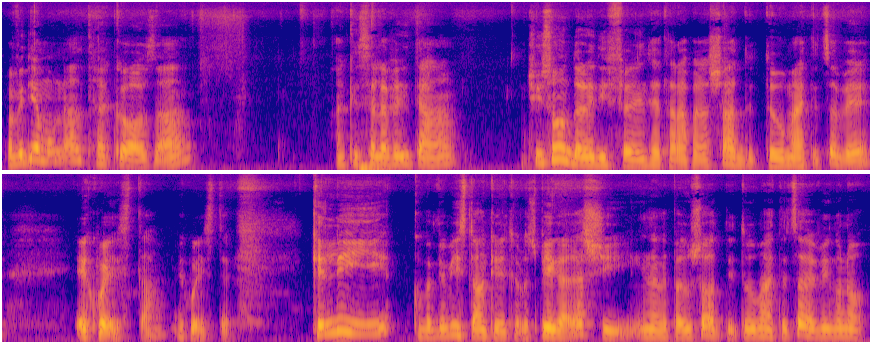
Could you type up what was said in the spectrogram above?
Ma vediamo un'altra cosa anche se la verità ci sono delle differenze tra la parasha di Terumah e Tetzaveh e questa, e queste. Che lì, come abbiamo visto anche, te lo spiega Rashi, nelle parashot di Terumah e Tetzaveh vengono,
